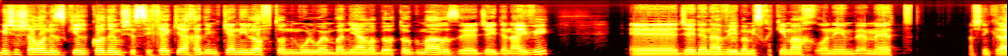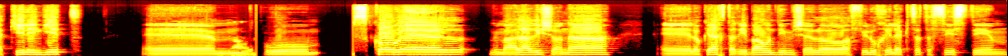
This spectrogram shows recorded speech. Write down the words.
מי ששרון הזכיר קודם ששיחק יחד עם קני לופטון מול ומבניאמה באותו גמר, זה ג'יידן אייבי. אה, ג'יידן אייבי במשחקים האחרונים באמת, מה שנקרא killing it, אמ, הוא scorer ממעלה ראשונה, אה, לוקח את הריבאונדים שלו, אפילו חילק קצת אסיסטים.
